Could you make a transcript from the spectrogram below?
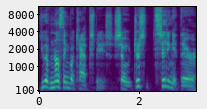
you have nothing but cap space. So just sitting it there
